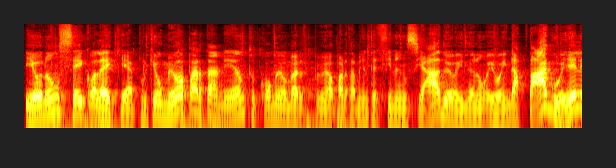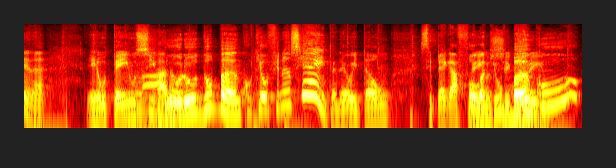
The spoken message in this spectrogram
Eu não sei qual é que é, porque o meu apartamento, como o meu, meu apartamento é financiado, eu ainda não, eu ainda pago ele, né? Eu tenho o Claro. seguro do banco que eu financiei, entendeu? Então, se pegar fogo Tem o aqui, o segurinho. banco,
